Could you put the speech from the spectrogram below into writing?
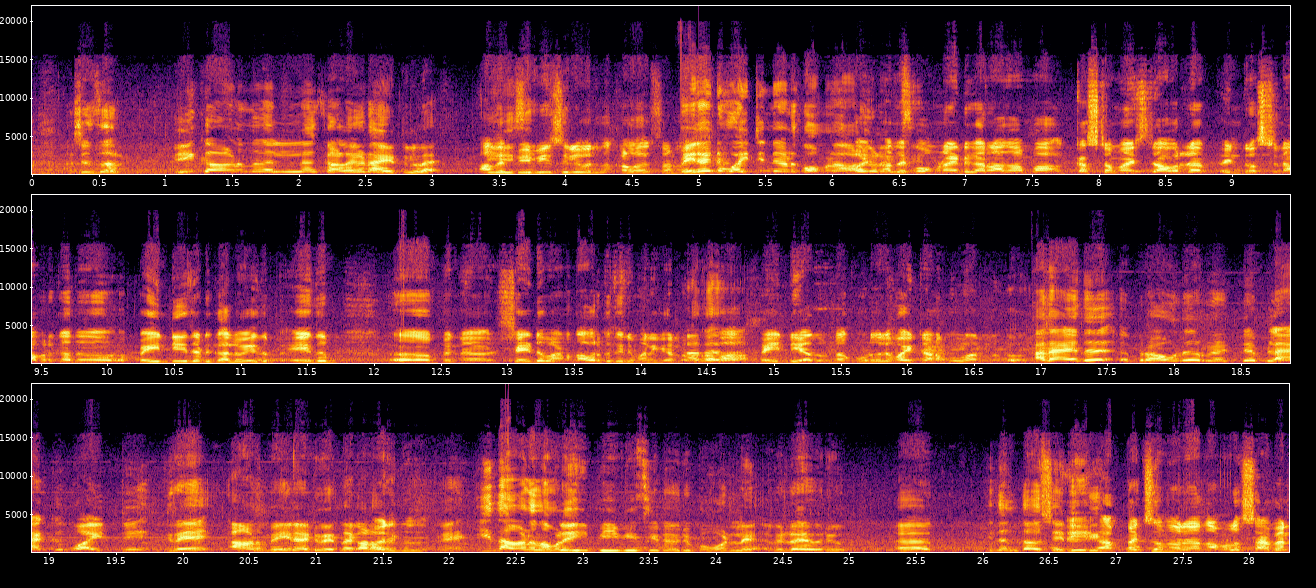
അർഷൻ സാർ ഈ കാണുന്നതെല്ലാം കളേർഡ് ആയിട്ടുള്ള അതെ വരുന്ന കളേഴ്സ് ആണ്. കോമൺ ആളുകൾ അതെ കോമൺ ആയിട്ട് കാരണം അതാകുമ്പോൾ കസ്റ്റമൈസ്ഡ് അവരുടെ ഇൻട്രസ്റ്റിന് അവർക്ക് അത് പെയിന്റ് ചെയ്തെടുക്കാമല്ലോ ഏത് ഏത് പിന്നെ ഷെയ്ഡ് വേണമെന്ന് അവർക്ക് തീരുമാനിക്കാമല്ലോ അപ്പൊ പെയിന്റ് ചെയ്യാം. അതുകൊണ്ട് കൂടുതലും വൈറ്റ് ആണ് പോകാറുള്ളത് അതായത് brown red black white grey ആണ് മെയിൻ ആയിട്ട് വരുന്ന കളർ വരുന്നത്. ഇതാണ് നമ്മൾ ഈ പി വി സിയുടെ ഒരു ബോർഡിൽ ഇവരുടെ ഒരു ഇതെന്താ ശരി അപ്പെക്സ് എന്ന് പറഞ്ഞാൽ നമ്മൾ സെവൻ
